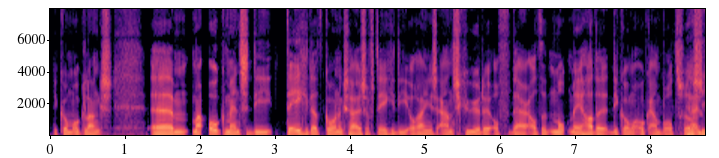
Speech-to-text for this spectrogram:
Die komen ook langs. Ehm, maar ook mensen die tegen dat koningshuis of tegen die oranjes aanschuurden of daar altijd mot mee hadden, die komen ook aan bod. Zoals Ja,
